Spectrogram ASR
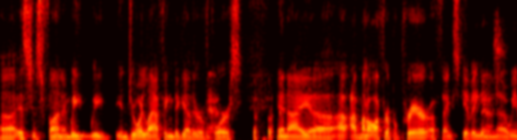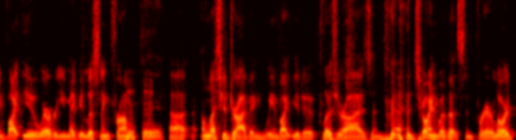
uh, it's just fun, and we we enjoy laughing together, of course. and I, uh, I am going to offer up a prayer of thanksgiving, yes. and uh, we invite you wherever you may be listening from, mm-hmm. Uh, unless you're driving, we invite you to close your eyes and join with us in prayer. Lord,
